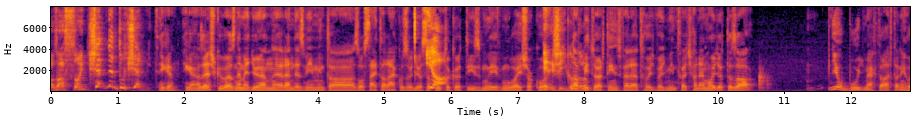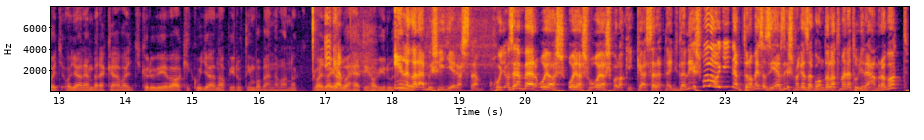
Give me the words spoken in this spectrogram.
az asszonyt, sem, nem tud semmit. Igen, igen, az esküvő az nem egy olyan rendezvény, mint az osztálytalálkozó, hogy összefuttok ja. 5-10 év múlva, és akkor Én is így na, mi történt veled, hogy vagy mint vagy, hanem hogy ott az a jobb úgy megtartani, hogy olyan emberekkel vagy körülvéve, akik ugye a napi rutinban benne vannak. Vagy Igen. legalább a heti havi Én rutinban. legalábbis így éreztem, hogy az ember olyas, olyas, olyas valakikkel szeretne együtt lenni, és valahogy így nem tudom, ez az érzés, meg ez a gondolatmenet úgy rám ragadt.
